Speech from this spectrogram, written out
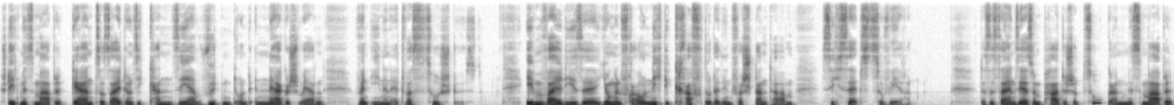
steht Miss Marple gern zur Seite und sie kann sehr wütend und energisch werden, wenn ihnen etwas zustößt. Eben weil diese jungen Frauen nicht die Kraft oder den Verstand haben, sich selbst zu wehren. Das ist ein sehr sympathischer Zug an Miss Marple,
